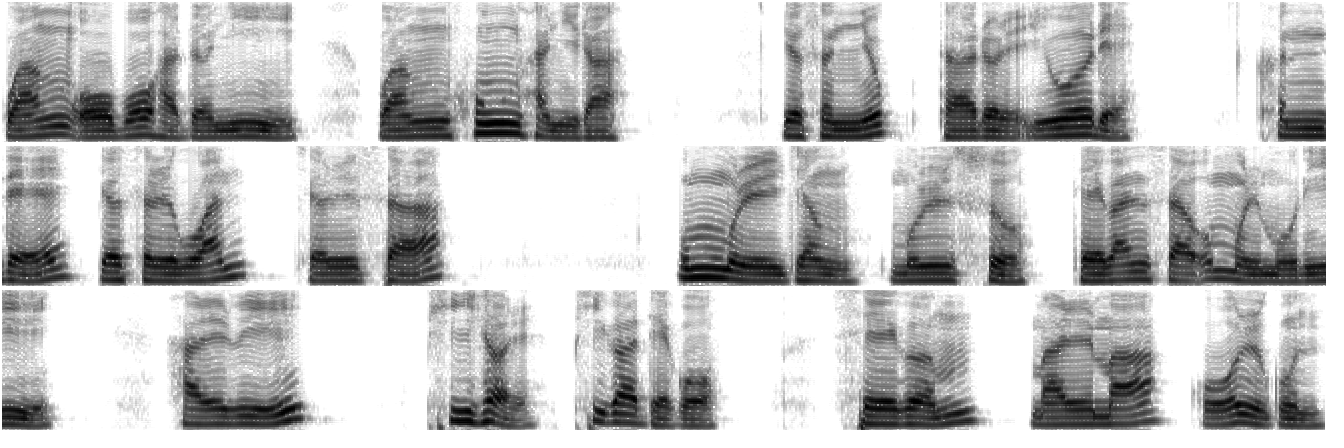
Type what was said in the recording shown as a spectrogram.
광오보하더니 왕흥하니라. 여섯육 달을 6월에 큰대 벼슬관 절사 운물정 물수 대관사 운물물이 할위 피혈 피가 되고 세금 말마 고을군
